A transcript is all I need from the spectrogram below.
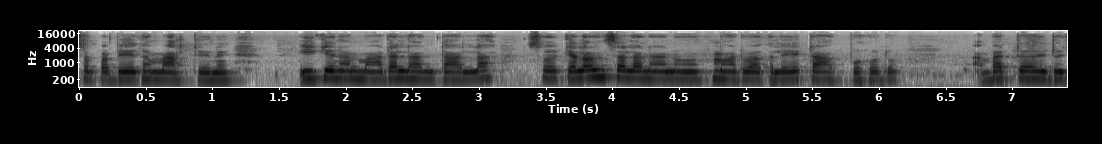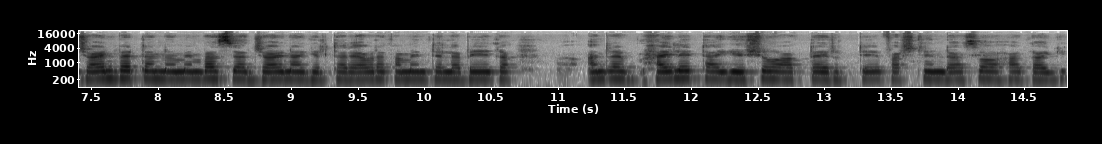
ಸ್ವಲ್ಪ ಬೇಗ ಮಾಡ್ತೇನೆ. ಹೀಗೆ ನಾನು ಮಾಡಲ್ಲ ಅಂತ ಅಲ್ಲ. ಸೊ ಕೆಲವೊಂದು ಸಲ ನಾನು ಮಾಡುವಾಗ ಲೇಟ್ ಆಗಬಹುದು. ಬಟ್ ಇದು ಜಾಯಿನ್ ಬಟನ್ ಮೆಂಬರ್ಸ್ ಜಾಯ್ನ್ ಆಗಿರ್ತಾರೆ, ಅವರ ಕಮೆಂಟ್ ಎಲ್ಲ ಬೇಗ ಅಂದರೆ ಹೈಲೈಟ್ ಆಗಿ ಶೋ ಆಗ್ತಾ ಇರುತ್ತೆ ಫಸ್ಟಿಂದ ಸೊ ಹಾಗಾಗಿ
